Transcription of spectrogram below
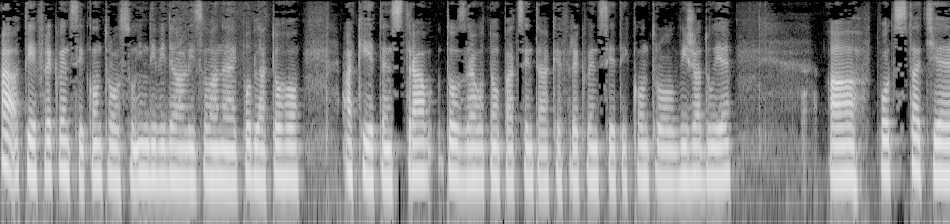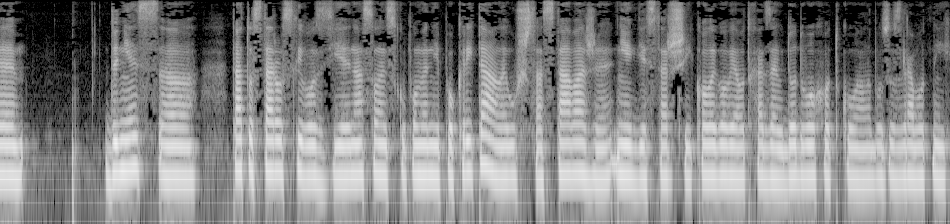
a tie frekvencie kontrol sú individualizované aj podľa toho, aký je ten strav toho zdravotného pacienta, aké frekvencie tých kontrol vyžaduje. A v podstate dnes e, táto starostlivosť je na Slovensku pomerne pokrytá, ale už sa stáva, že niekde starší kolegovia odchádzajú do dôchodku alebo zo zdravotných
